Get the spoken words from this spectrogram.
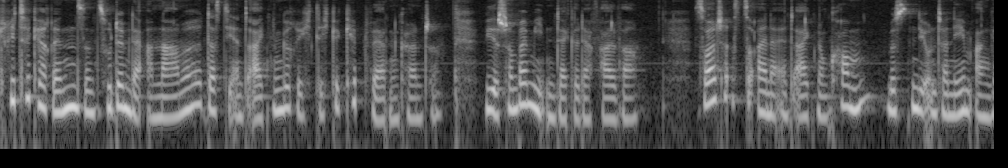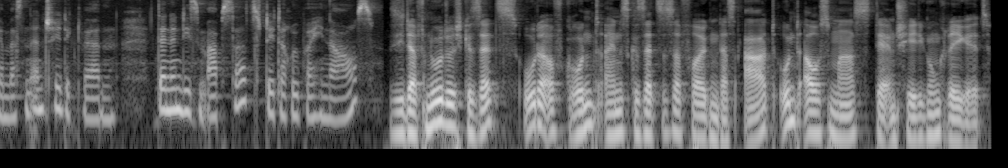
Kritikerinnen sind zudem der Annahme, dass die Enteignung gerichtlich gekippt werden könnte, wie es schon beim Mietendeckel der Fall war. Sollte es zu einer Enteignung kommen, müssten die Unternehmen angemessen entschädigt werden, denn in diesem Absatz steht darüber hinaus, Sie darf nur durch Gesetz oder aufgrund eines Gesetzes erfolgen, das Art und Ausmaß der Entschädigung regelt.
